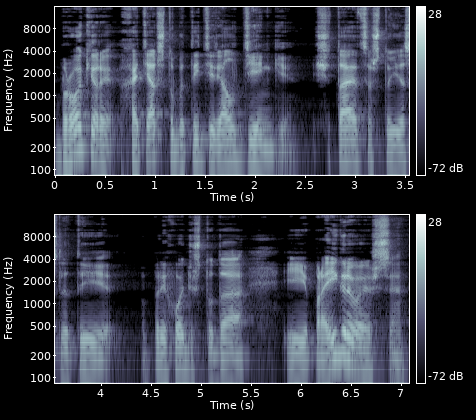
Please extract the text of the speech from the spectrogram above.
Брокеры хотят, чтобы ты терял деньги. Считается, что если ты приходишь туда и проигрываешься,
